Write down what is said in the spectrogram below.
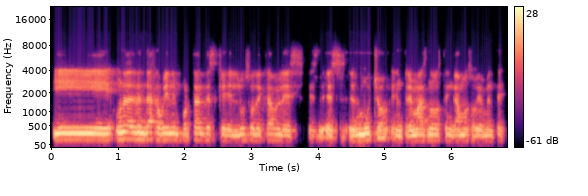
Y una desventaja bien importante es que el uso de cables es, mucho. Entre más nodos tengamos, obviamente,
